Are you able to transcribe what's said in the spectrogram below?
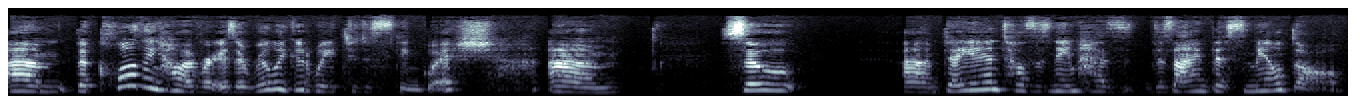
Um, the clothing, however, is a really good way to distinguish. Um, so um, Diane tells his name has designed this male doll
